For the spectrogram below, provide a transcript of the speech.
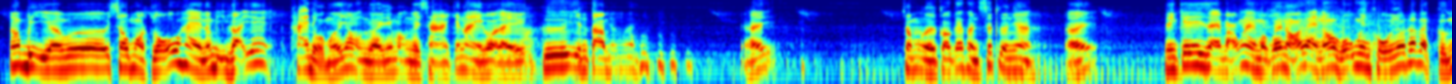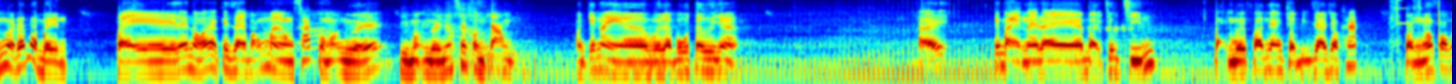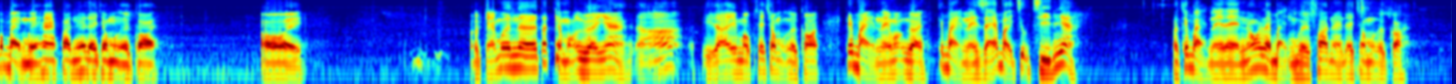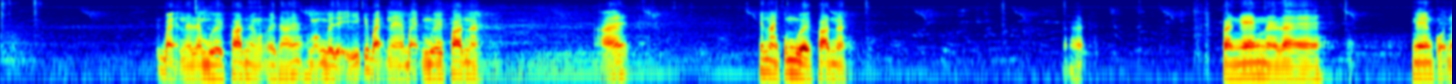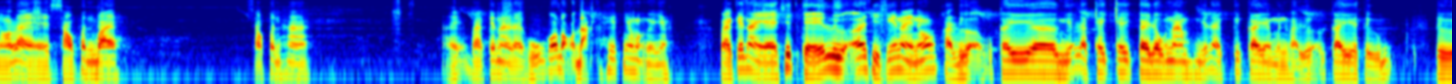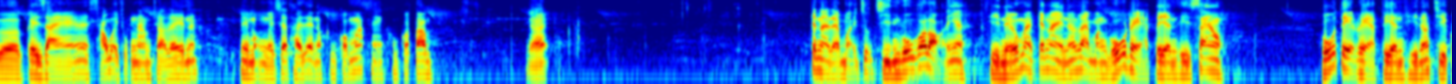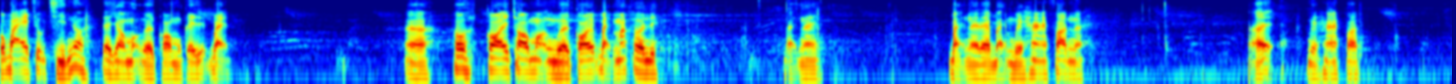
nó bị uh, sâu mọt gỗ hay nó bị gãy ấy, thay đổi mới cho mọi người nên mọi người xài cái này gọi là cứ yên tâm. Đấy. Cho mọi người coi cái phần sứt luôn nha. Đấy. Nên cái dài võng này một cái nói là nó gỗ nguyên khối nó rất là cứng và rất là bền. Và để nói là cái dài võng mà bằng sắt của mọi người ấy thì mọi người nó sẽ còn trong. Còn cái này vừa là vô tư nha. Đấy. Cái bản này là 7 triệu 9 70 phân đang chuẩn bị giao cho khách còn nó có cái bảy 12 phân ở đây cho mọi người coi. Rồi, cảm ơn ờ, tất cả mọi người nha. Đó, thì đây mộc sẽ cho mọi người coi. Cái bảy này mọi người, cái bảy này giá 7 triệu 9 nha. Và cái bảy này này nó là bảy 10 phân này, đây cho mọi người coi. Cái bảy này là 10 phân này, mọi người thấy mọi người để ý cái bảy này là bản 10 phân này. Đấy. Cái này có 10 phân này. Đấy. và ngang này là ngang của nó là 6 phần 3 6 phần 2 Đấy, và cái này là gỗ có đỏ đặc hết nha mọi người nha. Và cái này à, thiết kế lựa thì cái này nó phải lựa cây ờ, nghĩa là cây cây cây lâu năm nghĩa là cái cây này mình phải lựa cây từ từ cây dài sáu bảy chục năm trở lên á nên mọi người sẽ thấy là nó không có mắt hay không có tâm. Đấy. Cái này là 7 triệu 9 gỗ gõ đỏ nha. Thì nếu mà cái này nó làm bằng gỗ rẻ tiền thì sao? Gỗ tệ rẻ tiền thì nó chỉ có 3 triệu 9 thôi để cho mọi người coi một cái bệnh à, thôi coi cho mọi người coi bệnh mắc hơn đi. Bệnh này. Bệnh này là bệnh 12 phân này. Đấy 12 phân.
